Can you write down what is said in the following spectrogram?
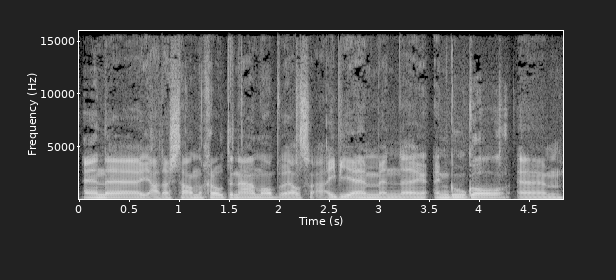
En uh, ja, daar staan grote namen op, zoals IBM en, uh, en Google. Um,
